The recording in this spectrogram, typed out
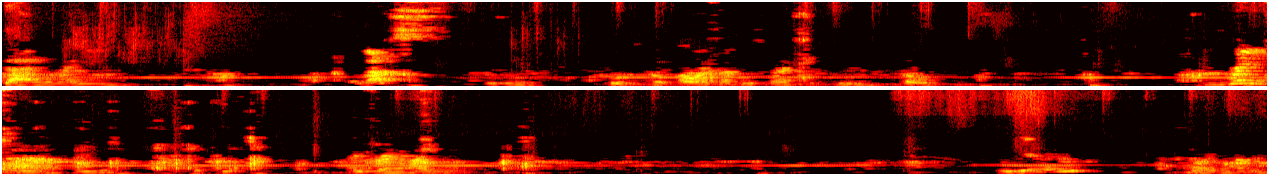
Diary. That's mm, but oh, I thought these guys should be gold. Greenpath, baby. You trying to hide me? No, I don't have any.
